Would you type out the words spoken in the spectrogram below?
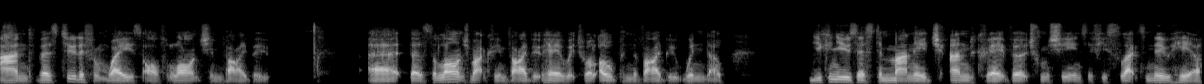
And there's two different ways of launching Viboot. Uh, there's the Launch Macrium Viboot here, which will open the Viboot window. You can use this to manage and create virtual machines. If you select New here,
